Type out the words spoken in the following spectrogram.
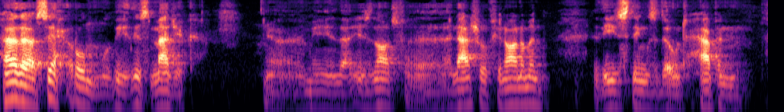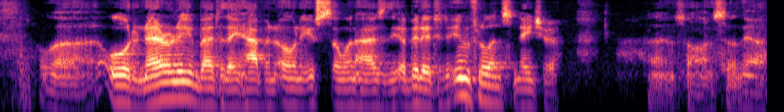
هذا سحر مبين, this magic, uh, meaning that is not a natural phenomenon. These things don't happen uh, ordinarily, but they happen only if someone has the ability to influence nature and so on. So there are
